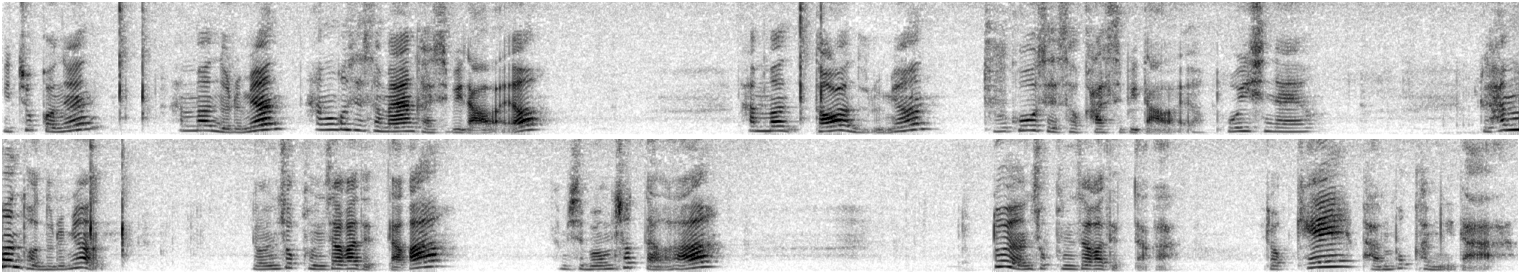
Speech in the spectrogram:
이쪽 거는 한 번 누르면 한 곳에서만 가습이 나와요. 한 번 더 누르면 두 곳에서 가습이 나와요. 보이시나요? 그리고 한 번 더 누르면 연속 분사가 됐다가 잠시 멈췄다가 또 연속 분사가 됐다가 이렇게 반복합니다.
